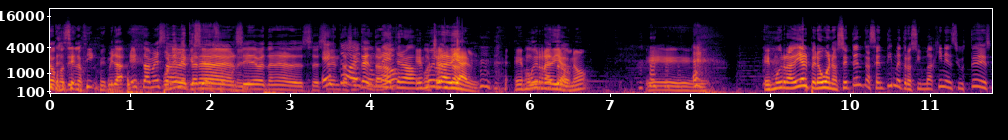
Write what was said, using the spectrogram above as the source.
70 ojo, tiene el ojo. centímetros. Mira, esta mesa Ponele debe tener, sí, debe tener 60, Esto es 70, un ¿no? es muy 80. radial. Es ¿O muy radial? ¿no? Eh, es muy radial, pero bueno, 70 centímetros, imagínense ustedes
